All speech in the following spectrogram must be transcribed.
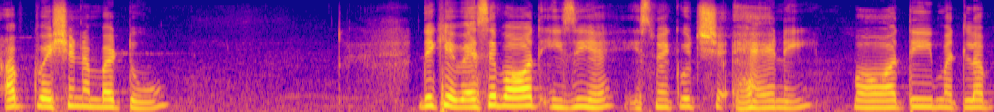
अब क्वेश्चन नंबर टू देखिए वैसे बहुत इजी है इसमें कुछ है नहीं। बहुत ही मतलब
